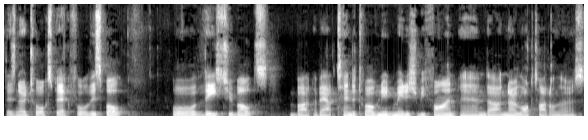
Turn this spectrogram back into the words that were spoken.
There's no torque spec for this bolt or these two bolts but about 10 to 12 newton meters should be fine and uh, no Loctite on those.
